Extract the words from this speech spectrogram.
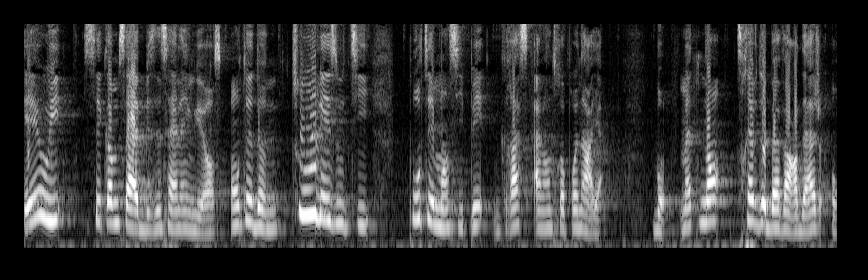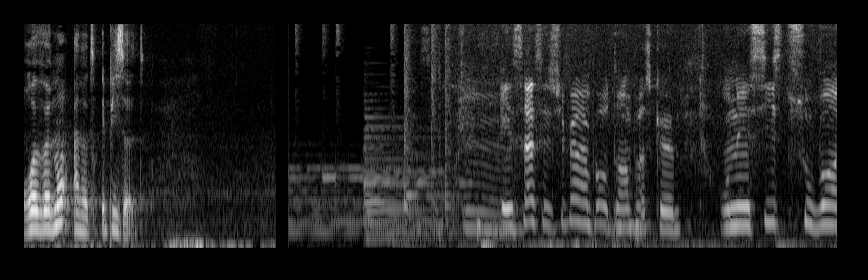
Et oui, c'est comme ça à Business Island Girls. On te donne tous les outils pour t'émanciper grâce à l'entrepreneuriat. Bon, maintenant, trêve de bavardage, revenons à notre épisode. Et ça, c'est super important parce que on insiste souvent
